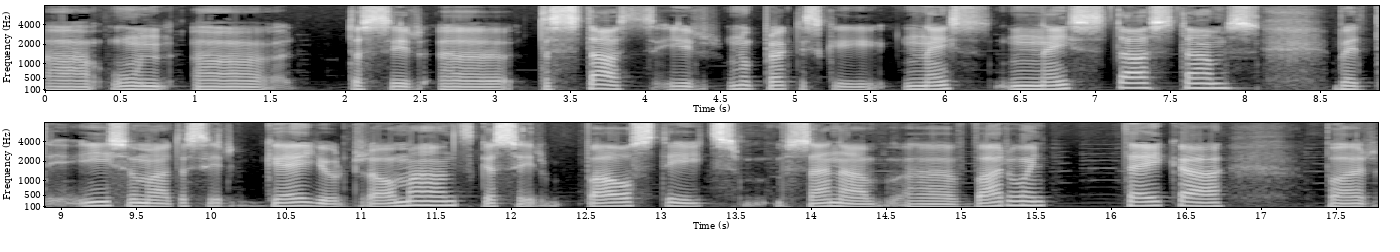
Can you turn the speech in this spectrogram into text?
Uh, un uh, tas ir, uh, tas stāsts ir, nu, praktiski neiz, neizstāstāms, bet īsumā tas ir geju romāns, kas ir balstīts senā uh, varoņteikā par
